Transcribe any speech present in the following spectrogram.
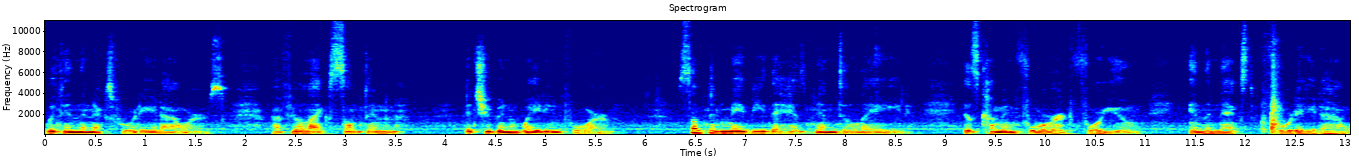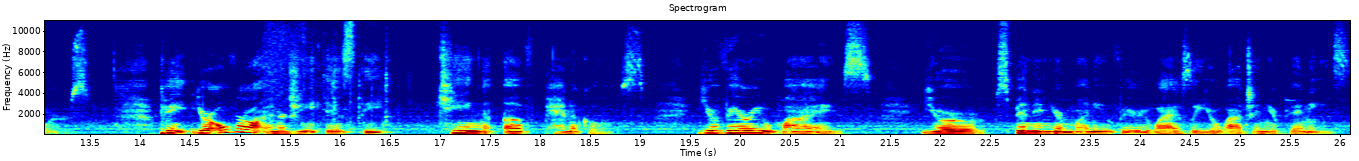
within the next 48 hours. I feel like something that you've been waiting for, something maybe that has been delayed is coming forward for you in the next 48 hours. Okay, your overall energy is the King of Pentacles. You're very wise. You're spending your money very wisely. You're watching your pennies.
